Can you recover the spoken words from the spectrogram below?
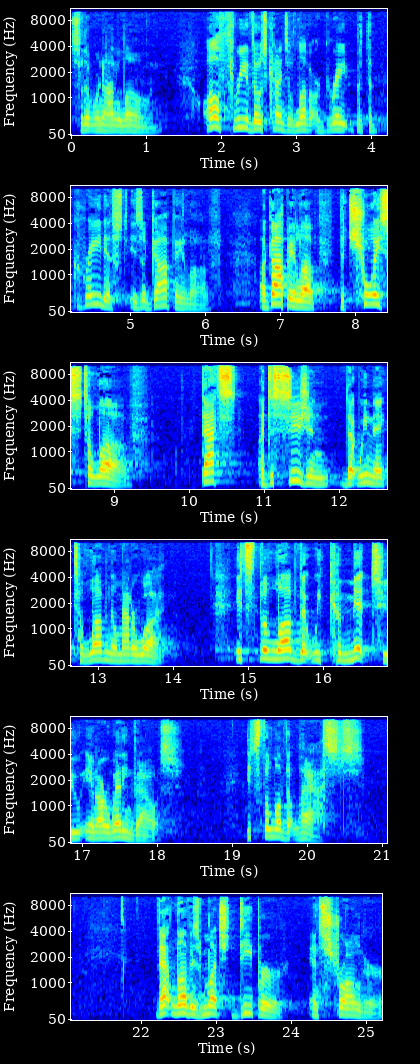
so that we're not alone. All three of those kinds of love are great, but the greatest is agape love. Agape love, the choice to love that's a decision that we make to love no matter what. It's the love that we commit to in our wedding vows. It's the love that lasts. That love is much deeper and stronger.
